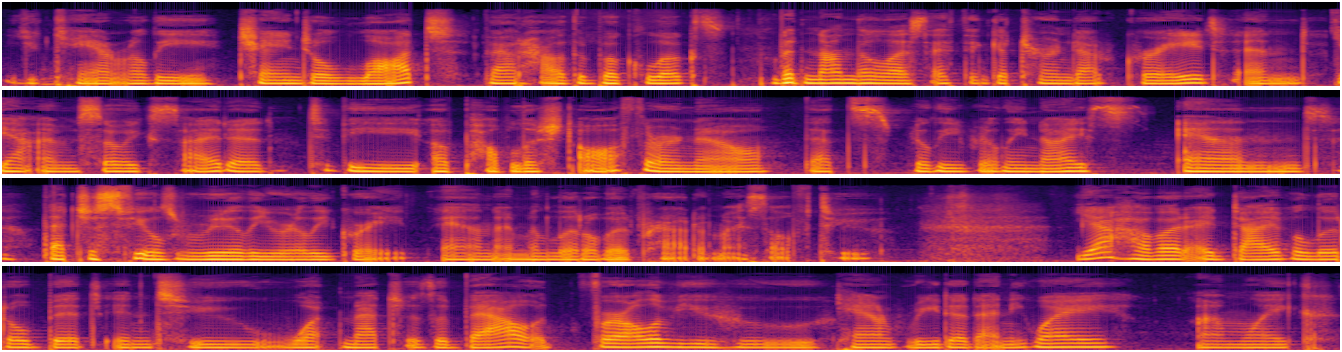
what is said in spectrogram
you can't really change a lot about how the book looks. But nonetheless, I think it turned out great. And yeah, I'm so excited to be a published author now. That's really, really nice. And that just feels really, really great. And I'm a little bit proud of myself too. Yeah, how about I dive a little bit into what Match is about? For all of you who can't read it anyway, I'm like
